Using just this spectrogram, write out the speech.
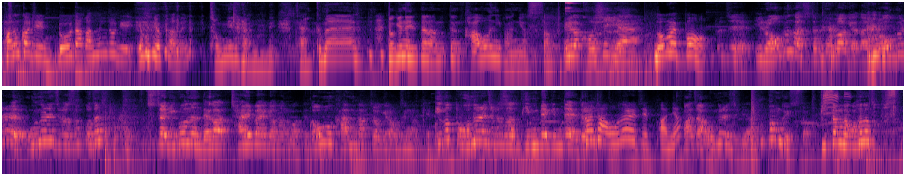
방금까지 놀다 간 흔적이 역력하네. 정리를 안 했네. 자, 그만. 여기는 일단 아무튼 가원이 방이었어. 여기가 거실이야. 너무 예뻐. 그지? 이 러그가 진짜 대박이야. 나 이 러그를 오늘의 집에서 샀거든? 진짜 이거는 내가 잘 발견한 것 같아. 너무 감각적이라고 생각해. 이것도 오늘의 집에서 산 빈백인데 그럼 다 오늘의 집 아니야? 맞아 오늘의 집이야 쿠팡도 있어 비싼 거고 하나도 없어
